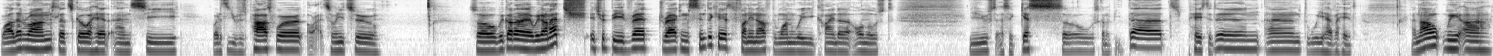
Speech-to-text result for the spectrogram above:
While that runs, let's go ahead and see what is the user's password. Alright, so we need to so we got a we got a match. It should be Red Dragon Syndicate. Funny enough, the one we kinda almost used as a guess so it's gonna be that paste it in and we have a hit and now we are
